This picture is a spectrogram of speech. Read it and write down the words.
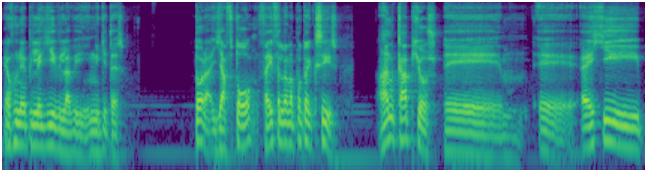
Έχουν επιλεγεί δηλαδή οι νικητές τώρα γι' αυτό θα ήθελα να πω το εξής. αν κάποιος ε, ε, έχει,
